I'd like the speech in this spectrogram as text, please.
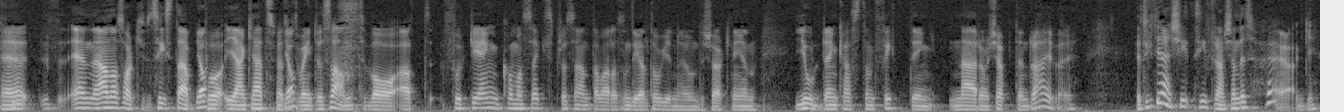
Eh, en annan sak, sista ja. på, i enkäten som jag tyckte ja. var intressant var att 41,6% av alla som deltog i den här undersökningen gjorde en custom fitting när de köpte en driver. Jag tyckte den här siffran kändes hög.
